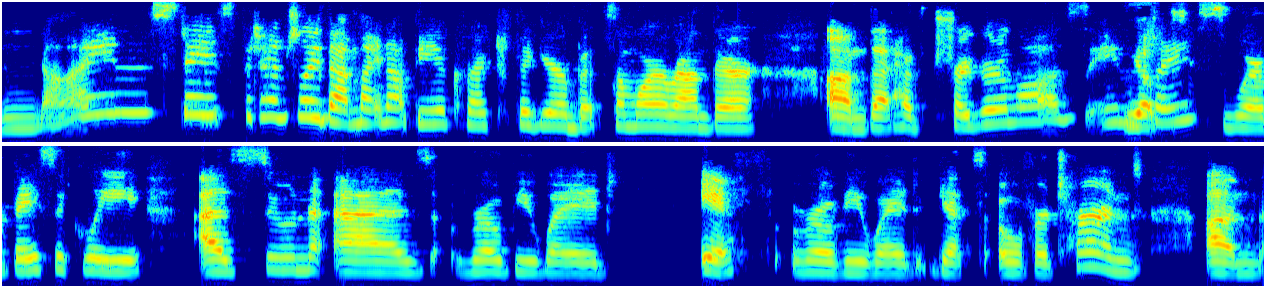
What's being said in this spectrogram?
nine states potentially, that might not be a correct figure, but somewhere around there, um, that have trigger laws in yep. place where basically, as soon as Roe v. Wade if Roe v. Wade gets overturned, um,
